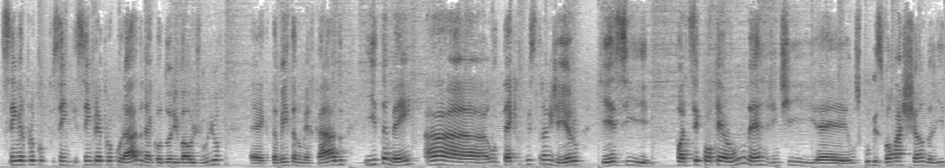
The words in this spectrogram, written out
sempre é, sempre é procurado, né, que é o Dorival Júnior, é, que também está no mercado, e também a, o técnico estrangeiro, que esse pode ser qualquer um, né? A gente, é, os clubes vão achando ali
